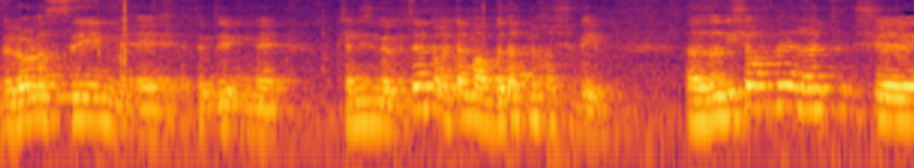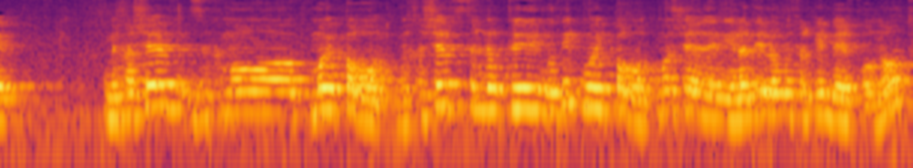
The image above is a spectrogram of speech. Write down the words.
ולא לשים, אתם יודעים, כשאני הייתי בבית ספר הייתה מעבדת מחשבים. אז הגישה אומרת שמחשב זה כמו, כמו עיפרון, מחשב זה צריך להיות לימודי כמו עיפרון, כמו שילדים לא מתחלקים בעפרונות,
